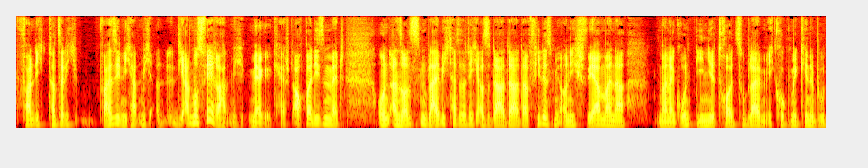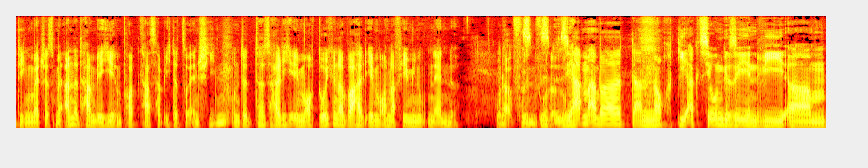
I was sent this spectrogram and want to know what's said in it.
fand ich tatsächlich, weiß ich nicht, hat mich, die Atmosphäre hat mich mehr gecasht, auch bei diesem Match. Und ansonsten bleibe ich tatsächlich, also da, da, da fiel es mir auch nicht schwer, meiner, meiner Grundlinie treu zu bleiben. Ich gucke mir keine blutigen Matches mehr an. Das haben wir hier im Podcast, habe ich dazu entschieden und das, das halte ich eben auch durch und da war halt eben auch nach vier Minuten Ende. Oder fünf oder so. Sie haben aber dann noch die Aktion gesehen, wie ähm,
